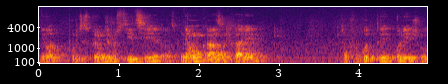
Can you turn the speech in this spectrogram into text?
de la Curtea Supremă de Justiție, spunea un caz în care au făcut colegiul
